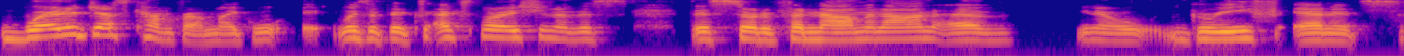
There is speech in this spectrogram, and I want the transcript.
where did Jess come from? Like was it the exploration of this this sort of phenomenon of you know grief and its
